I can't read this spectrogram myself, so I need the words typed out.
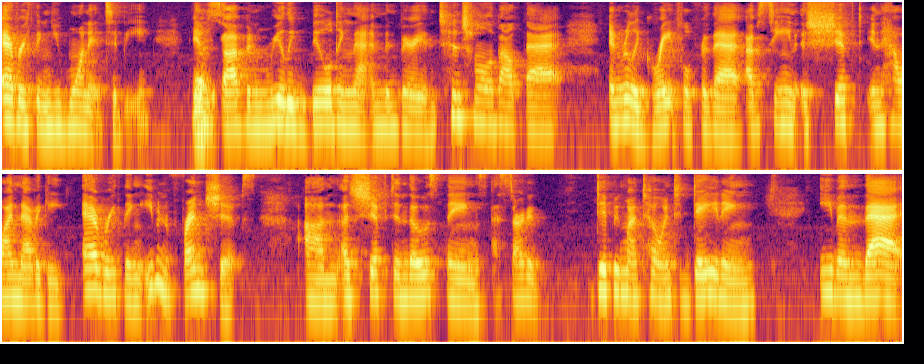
everything you want it to be. And Yes. so I've been really building that and been very intentional about that and really grateful for that. I've seen a shift in how I navigate everything, even friendships, um, a shift in those things. I started dipping my toe into dating. Even that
